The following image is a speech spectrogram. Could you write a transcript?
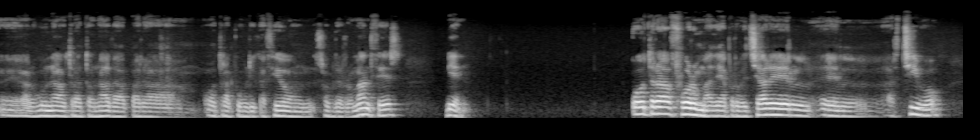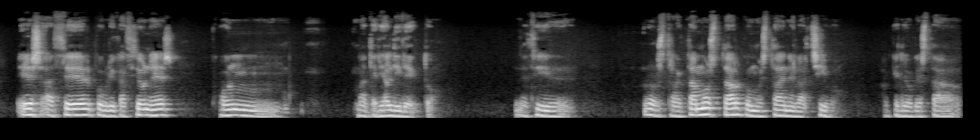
eh, alguna otra tonada para otra publicación sobre romances. Bien. Otra forma de aprovechar el, el archivo es hacer publicaciones con material directo. Es decir, los tratamos tal como está en el archivo, aquello que está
